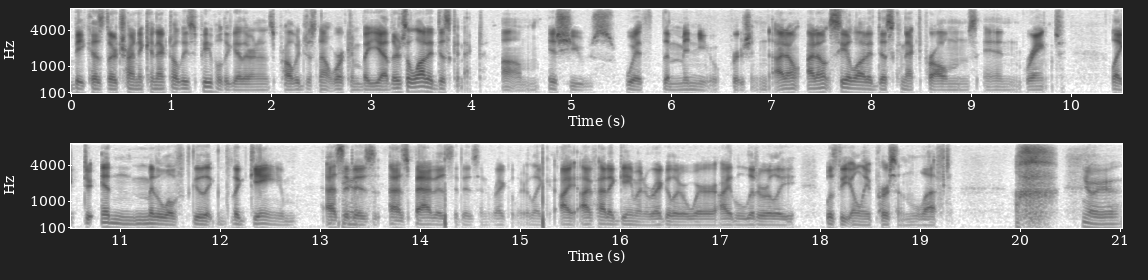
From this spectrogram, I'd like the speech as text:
because they're trying to connect all these people together and it's probably just not working. But yeah, there's a lot of disconnect um, issues with the menu version. I don't I don't see a lot of disconnect problems in ranked, like in the middle of the, like, the game as it Yeah. is as bad as it is in regular. Like I I've had a game in regular where I literally was the only person left. Know, yeah,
